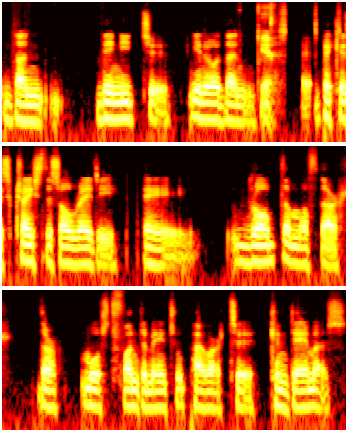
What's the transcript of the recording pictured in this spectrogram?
than they need to, you know, then yes, because Christ has already uh, robbed them of their their most fundamental power to condemn us.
